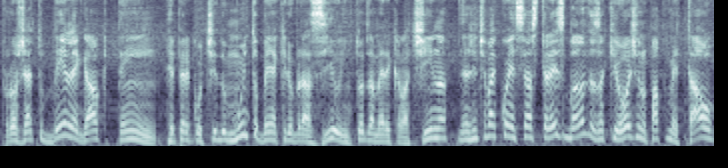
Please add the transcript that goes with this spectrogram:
Projeto bem legal que tem repercutido muito bem aqui no Brasil e em toda a América Latina. E a gente vai conhecer as três bandas aqui hoje no Papo Metal,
